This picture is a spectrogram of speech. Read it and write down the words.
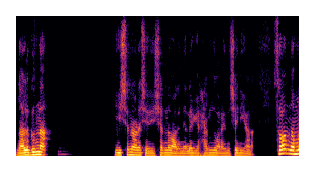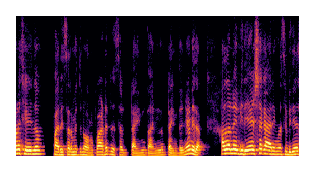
നൽകുന്ന ഈശ്വരനാണ് ശനി ഈശ്വരൻ എന്ന് പറയുന്നത് അല്ലെങ്കിൽ ഗ്രഹം എന്ന് പറയുന്നത് ശനിയാണ്. സോ നമ്മൾ ചെയ്യുന്ന പരിശ്രമത്തിന് ഉറപ്പായിട്ട് റിസൾട്ട് ടൈം തന്നെ ടൈം തന്നെയാണ് ഇത്. അതുപോലെ വിദേശ കാര്യങ്ങൾ വിദേശ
